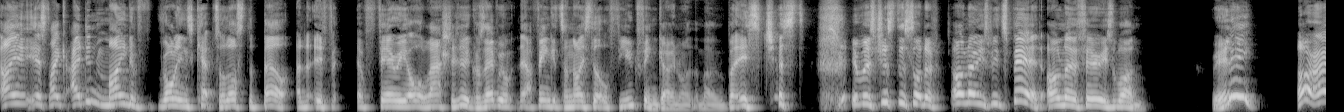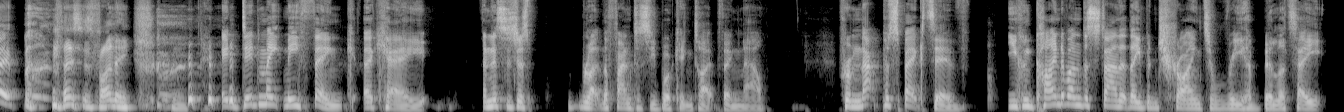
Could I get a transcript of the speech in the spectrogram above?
I it's like I didn't mind if Rollins kept or lost the belt, and if, if Theory or Lashley did, because everyone I think it's a nice little feud thing going on at the moment. But it's just it was just the sort of oh no he's been speared, oh no Theory's won, really. All right, this is funny. it did make me think, okay, and this is just like the fantasy booking type thing now. From that perspective, you can kind of understand that they've been trying to rehabilitate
